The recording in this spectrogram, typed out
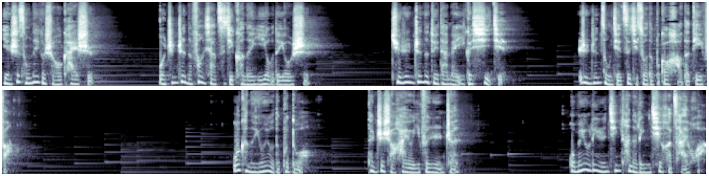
也是从那个时候开始，我真正的放下自己可能已有的优势，去认真的对待每一个细节，认真总结自己做的不够好的地方。我可能拥有的不多，但至少还有一份认真。我没有令人惊叹的灵气和才华，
